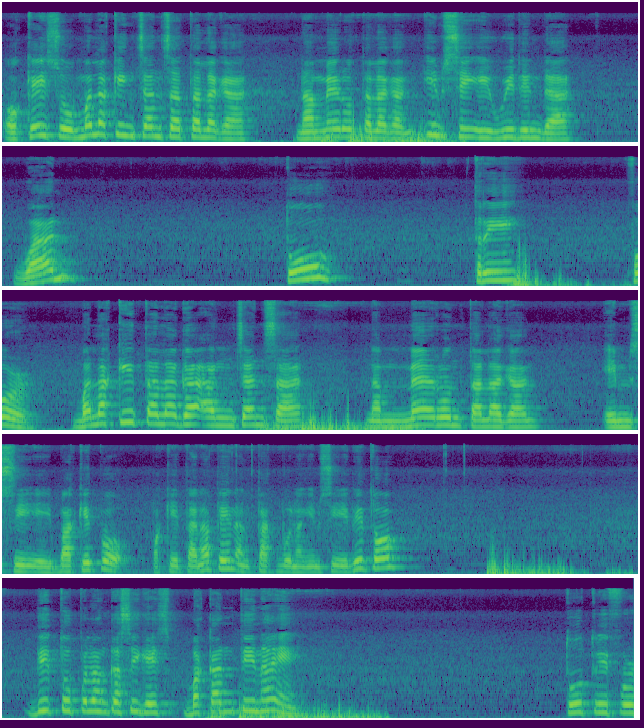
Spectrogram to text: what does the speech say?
okay so malaking chance talaga na meron talagang MCA within the 1 2 3 4 malaki talaga ang tsansa na meron talagang MCA. Bakit po? Pakita natin ang takbo ng MCA dito. Dito pa lang kasi guys, bakante na eh. 2, 3, 4,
